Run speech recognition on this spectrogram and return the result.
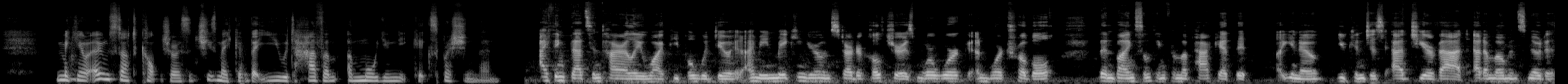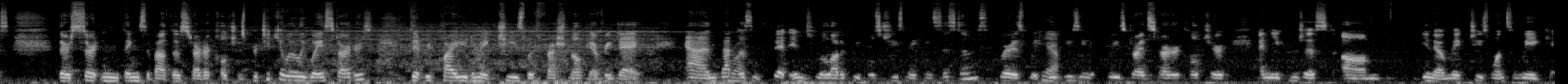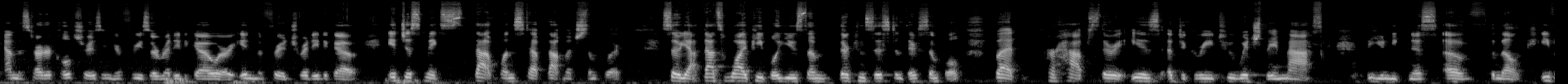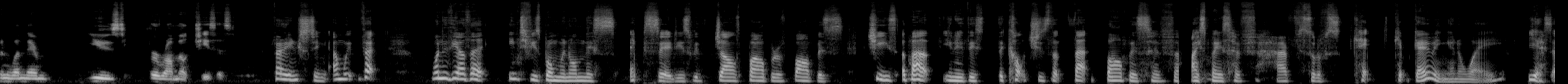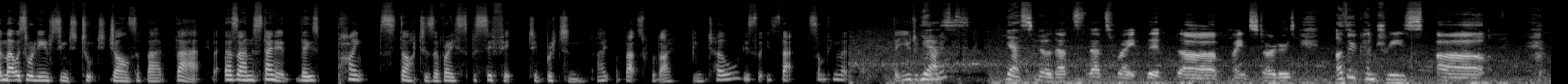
making your own starter culture as a cheesemaker that you would have a, a more unique expression then. I think that's entirely why people would do it. I mean, making your own starter culture is more work and more trouble than buying something from a packet that uh, you know you can just add to your vat at a moment's notice. There's certain things about those starter cultures, particularly whey starters, that require you to make cheese with fresh milk every day. And that Right. doesn't fit into a lot of people's cheese making systems. Whereas if Yeah. you're using a freeze dried starter culture and you can just um, you know, make cheese once a week and the starter culture is in your freezer ready to go or in the fridge ready to go. It just makes that one step that much simpler. So yeah, that's why people use them. They're consistent, they're simple, but perhaps there is a degree to which they mask the uniqueness of the milk, even when they're used for raw milk cheeses. Very interesting. And we, in fact, one of the other interviews Bronwen on this episode is with Giles Barber of Barber's Cheese about you know this the cultures that that barbers have I suppose have have sort of kept kept going in a way. Yes, and that was really interesting to talk to Giles about that. As I understand it, those pint starters are very specific to Britain. I, that's what I've been told. Is that is that something that that you'd agree with? Yes, yes, no, that's that's right. That uh, pint starters. Other countries uh,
